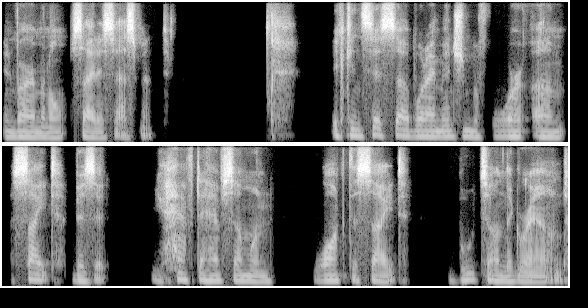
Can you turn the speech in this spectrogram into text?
environmental site assessment? It consists of what I mentioned before, um, a site visit. You have to have someone walk the site, boots on the ground.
